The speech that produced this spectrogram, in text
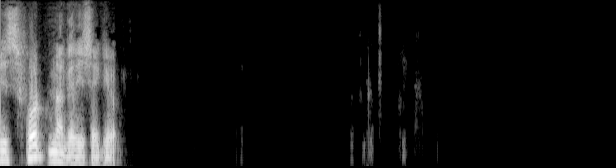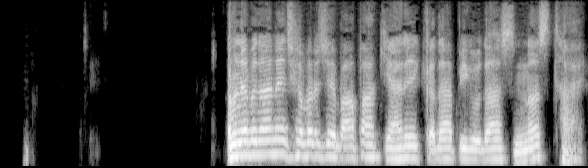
વિસ્ફોટ ન કરી શક્યો. અમને બધાને જ ખબર છે, બાપા ક્યારેય કદાપી ઉદાસ ન થાય.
